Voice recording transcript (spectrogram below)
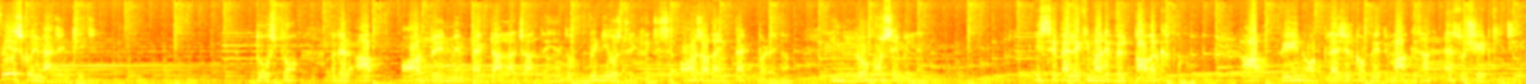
फेस को इमेजिन कीजिए। दोस्तों, अगर आप और ब्रेन में इंपैक्ट डालना चाहते हैं तो वीडियोस देखें जिससे और ज़्यादा इंपैक्ट पड़ेगा। इन लोगों से मिलें इससे पहले कि हमारी विल पावर खत्म हो, आप पेन और प्लेजर को अपने दिमाग के साथ एसोसिएट कीजिए।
